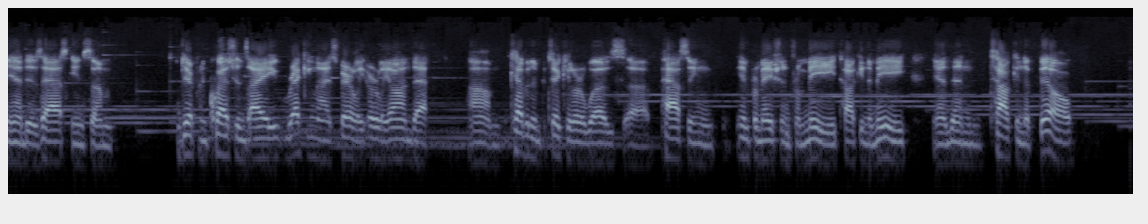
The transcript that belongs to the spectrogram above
and is asking some different questions. I recognized fairly early on that um, Kevin, in particular, was uh, passing information from me, talking to me and then talking to Phil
